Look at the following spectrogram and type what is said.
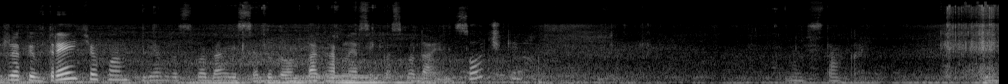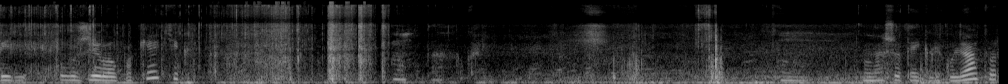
Вже півтретього, я вже складаюся додому. Так гарнесенько складаю носочки. Ось так. білі положила в пакетик. Отак. Наш отей калькулятор.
